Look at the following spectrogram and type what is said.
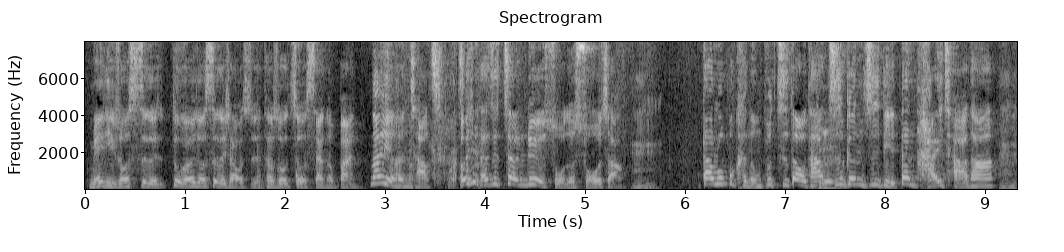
媒体说四个，杜文说四个小时，他说只有三个半，那也很长。而且他是战略所的所长，嗯，大陆不可能不知道他知根知底，但还查他，嗯，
